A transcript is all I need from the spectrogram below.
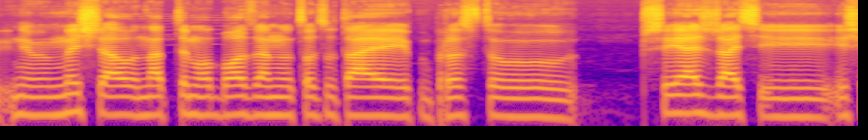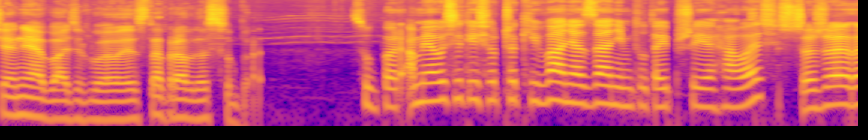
nie wiem, myślał nad tym obozem, no to tutaj po prostu przyjeżdżać i, i się nie bać, bo jest naprawdę super. Super. A miałeś jakieś oczekiwania zanim tutaj przyjechałeś? Szczerze,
